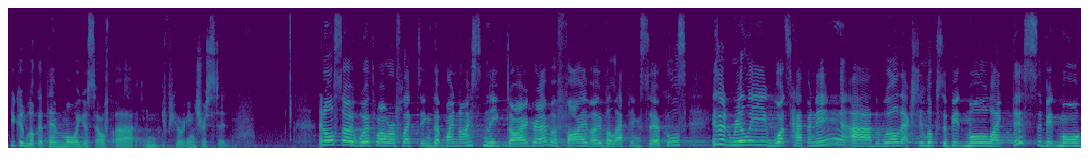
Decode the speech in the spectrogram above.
You can look at them more yourself uh, in, if you're interested. And also worthwhile reflecting that my nice neat diagram of five overlapping circles isn't really what's happening. Uh, the world actually looks a bit more like this, a bit more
